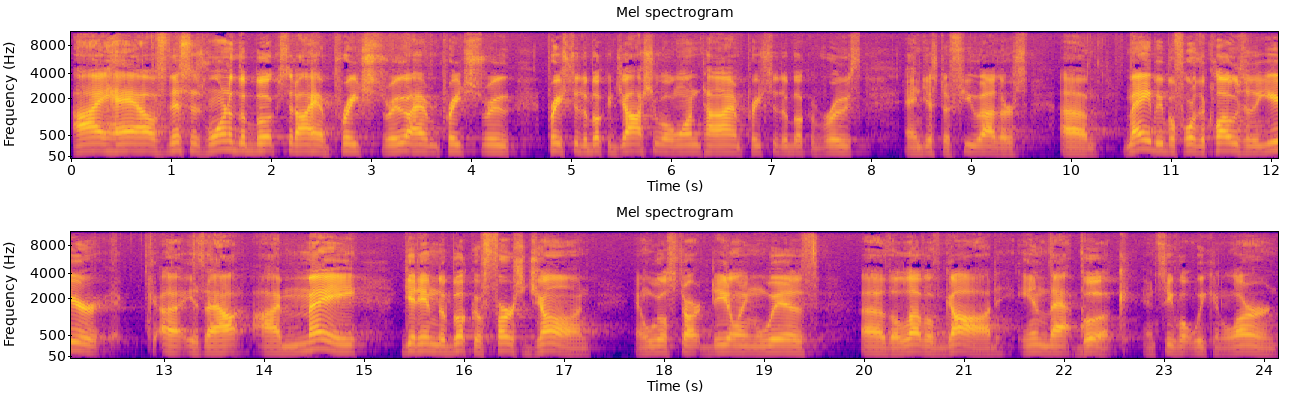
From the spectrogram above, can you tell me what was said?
I have, this is one of the books that I have preached through. I haven't preached through, preached through the book of Joshua one time, preached through the book of Ruth, and just a few others. Um, maybe before the close of the year uh, is out, I may get in the book of First John, and we'll start dealing with uh, the love of God in that book and see what we can learn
